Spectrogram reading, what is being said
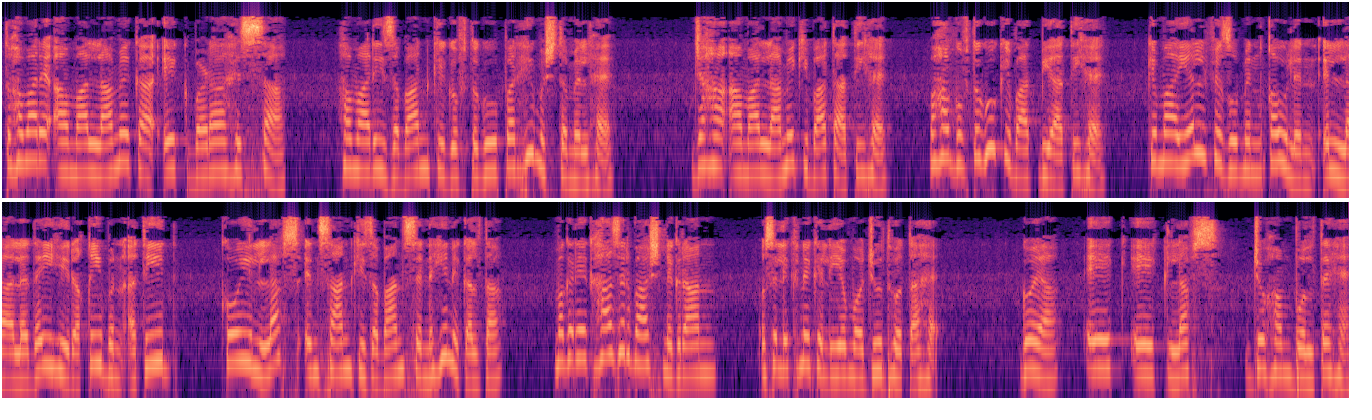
تو ہمارے اعمال نامے کا ایک بڑا حصہ ہماری زبان کی گفتگو پر ہی مشتمل ہے۔ جہاں اعمال نامے کی بات آتی ہے، وہاں گفتگو کی بات بھی آتی ہے۔ کہ ما يلفظ من قول الا لديه رقيب عتيد کوئی لفظ انسان کی زبان سے نہیں نکلتا، مگر ایک حاضر باش نگران اسے لکھنے کے لیے موجود ہوتا ہے۔ گویا ایک ایک لفظ جو ہم بولتے ہیں،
